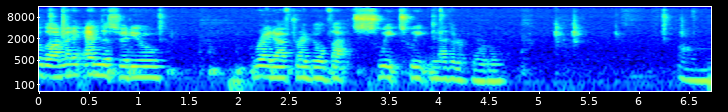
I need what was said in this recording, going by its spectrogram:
So though, I'm gonna end this video right after I build that sweet, sweet nether portal. Um,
